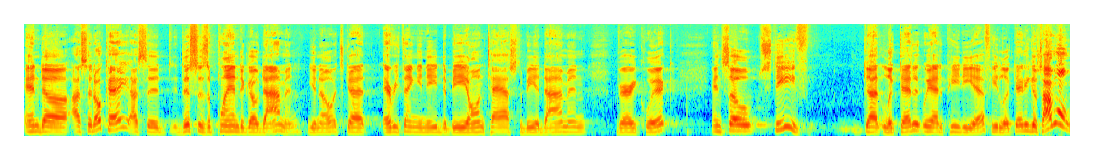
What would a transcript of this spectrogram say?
And uh, I said, okay. I said, this is a plan to go diamond. You know, it's got everything you need to be on task to be a diamond very quick. And so Steve got looked at it. We had a PDF. He looked at it. He goes, I want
